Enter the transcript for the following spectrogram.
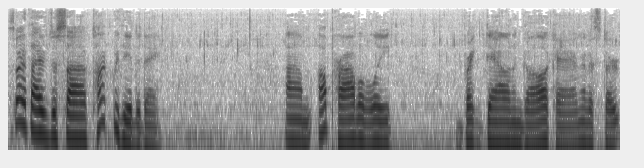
So I thought I'd just uh, talk with you today um, I'll probably break down and go, okay, I'm going to start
